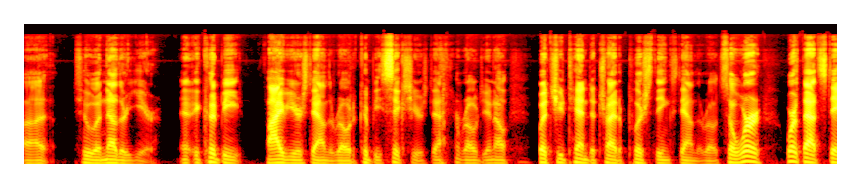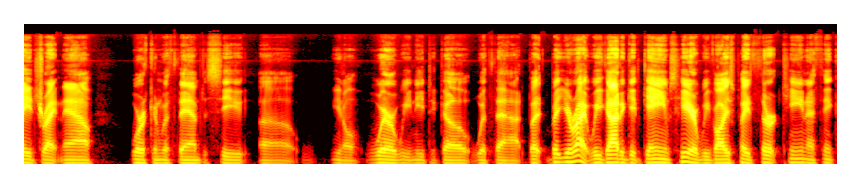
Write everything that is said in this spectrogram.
uh, to another year. It it could be five years down the road. It could be six years down the road. You know, but you tend to try to push things down the road. So we're we're at that stage right now, working with them to see uh, you know where we need to go with that. But but you're right. We got to get games here. We've always played 13. I think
